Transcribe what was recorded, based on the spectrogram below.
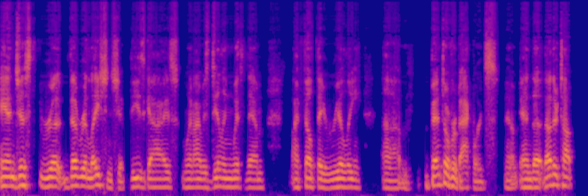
and just re- the relationship, these guys, when I was dealing with them, I felt they really um, bent over backwards. Um, and the, the, other top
